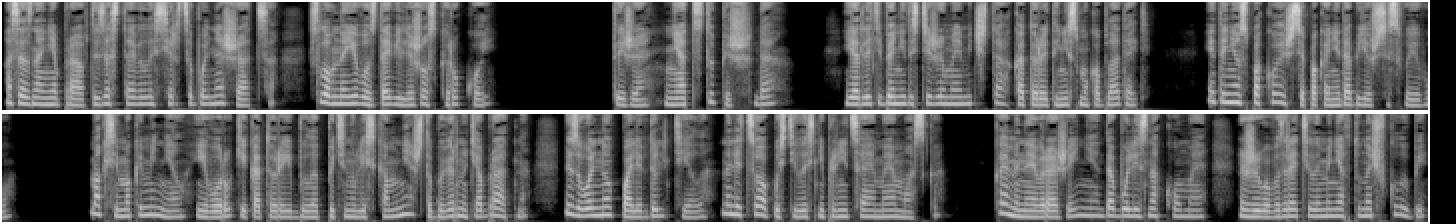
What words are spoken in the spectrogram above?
Осознание правды заставило сердце больно сжаться, словно его сдавили жесткой рукой. «Ты же не отступишь, да? Я для тебя недостижимая мечта, которой ты не смог обладать. И ты не успокоишься, пока не добьешься своего. Максим окаменел, его руки, которые было потянулись ко мне, чтобы вернуть обратно, безвольно упали вдоль тела, на лицо опустилась непроницаемая маска. Каменное выражение, да более знакомое, живо возвратило меня в ту ночь в клубе.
